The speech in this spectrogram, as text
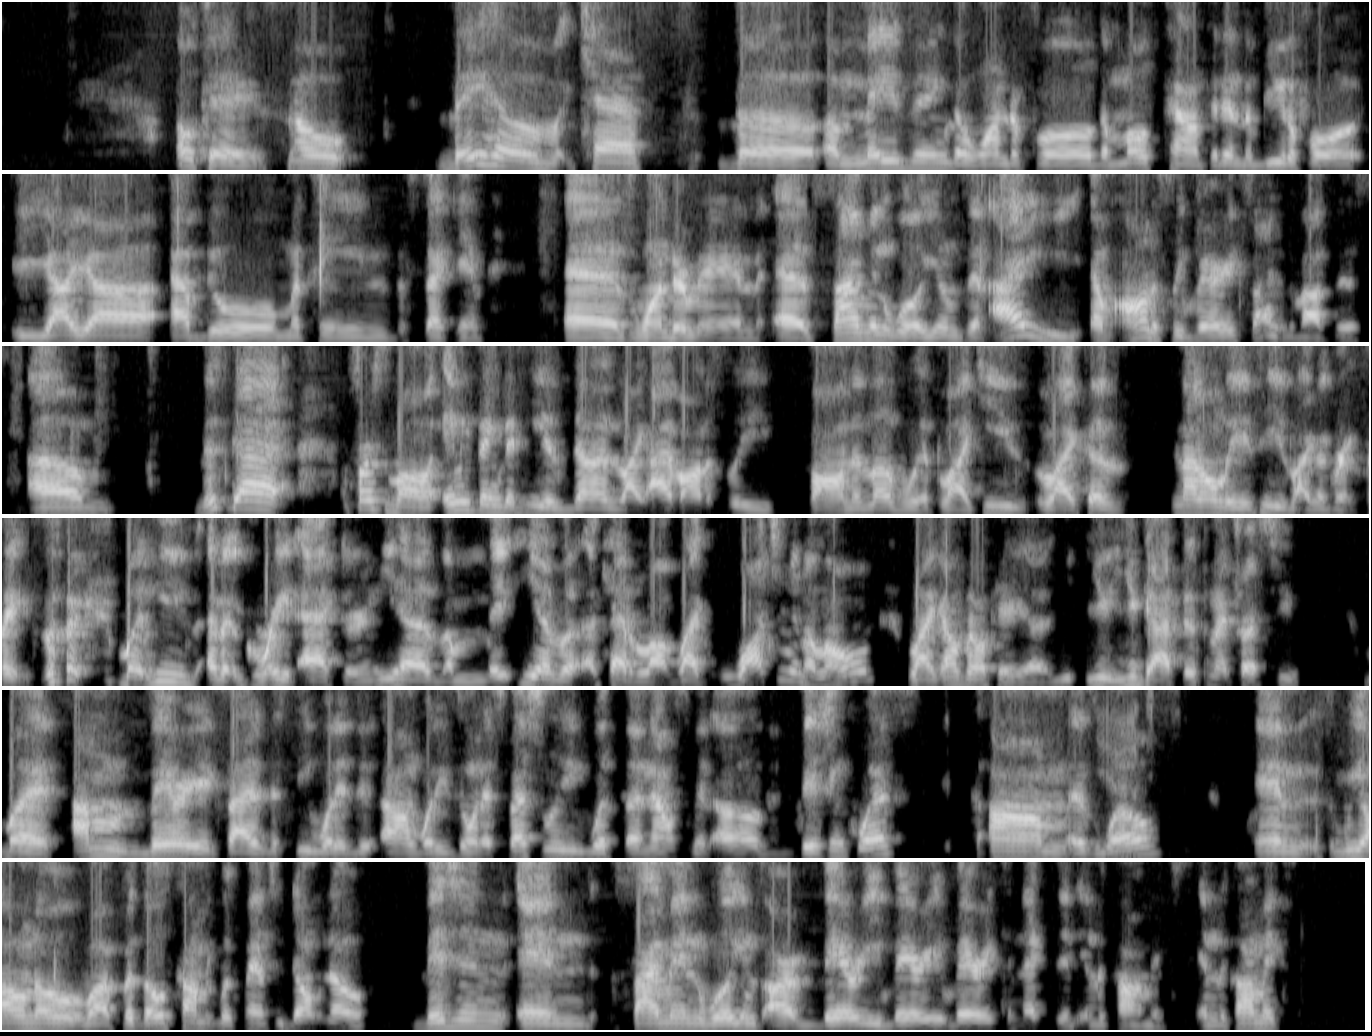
Okay, so they have cast the amazing, the wonderful, the most talented, and the beautiful Yahya Abdul Mateen II as Wonder Man, as Simon Williams, and I am honestly very excited about this. Um, this guy, first of all, anything that he has done, like I've honestly fallen in love with. Like he's like, because not only is he like a great face, but he's a great actor, and he has a he has a, a catalog. Like Watchmen alone, like I was like, okay, yeah, you you got this, and I trust you. But I'm very excited to see what it um what he's doing, especially with the announcement of Vision Quest um as well. And we all know, well, for those comic book fans who don't know, Vision and Simon Williams are very, very, very connected in the comics. In the comics,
